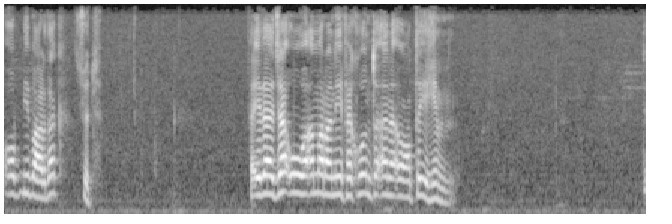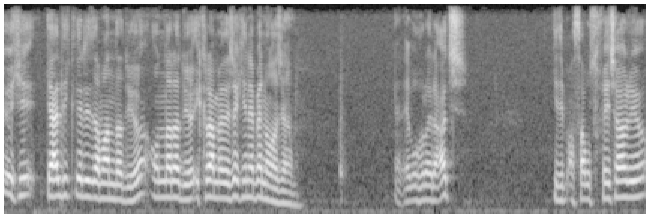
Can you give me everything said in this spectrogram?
o bir bardak süt. فَاِذَا جَاءُوا وَأَمَرَنِي فَكُنْتُ أَنَا اُعْطِيهِمْ Diyor ki geldikleri zamanda diyor onlara diyor ikram edecek yine ben olacağım. Yani Ebu Hureyre aç. Gidip Ashab-ı Sufa'yı çağırıyor.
